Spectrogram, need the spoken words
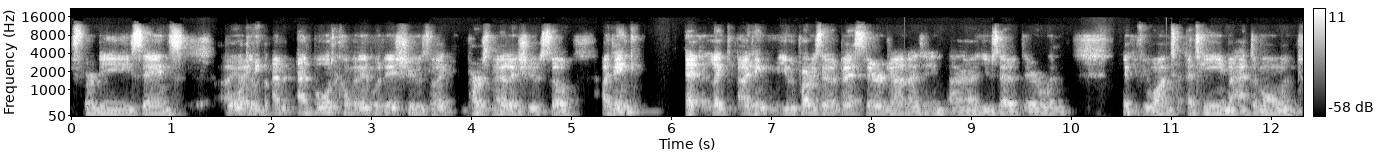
for the Saints. I- I Both of- think- and, and both coming in with issues like personnel issues. So I think. Uh, like I think you probably said it best there, John. I think uh, you said it there when, like, if you want a team at the moment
